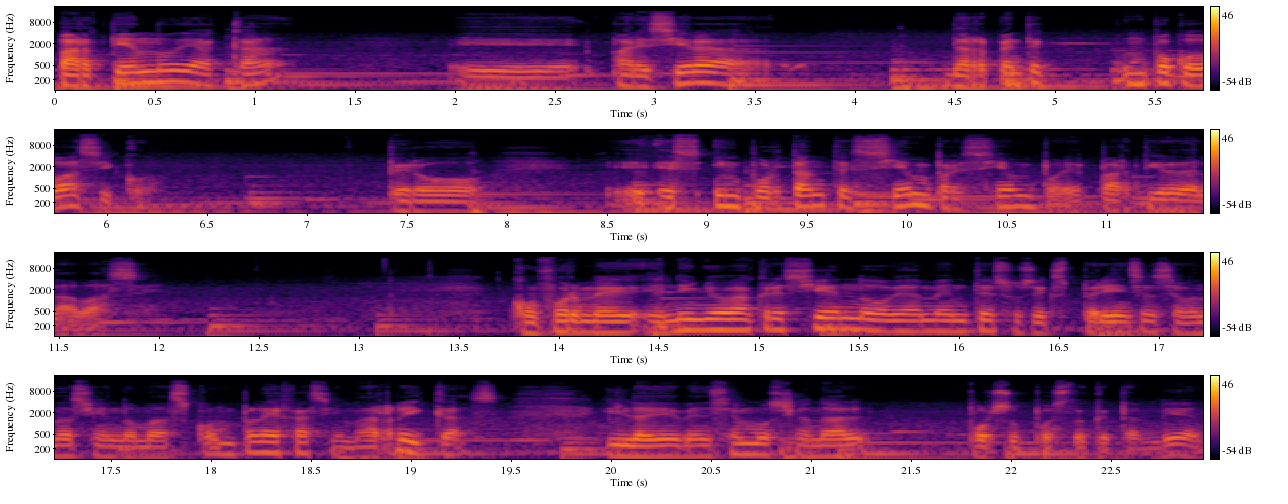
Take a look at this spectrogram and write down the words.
partiendo de acá, eh, pareciera de repente un poco básico, pero eh, es importante siempre, siempre partir de la base. Conforme el niño va creciendo, obviamente sus experiencias se van haciendo más complejas y más ricas, y la vivencia emocional, por supuesto que también.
